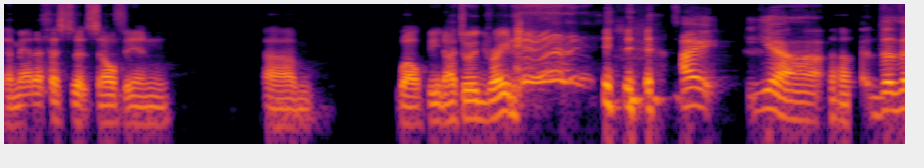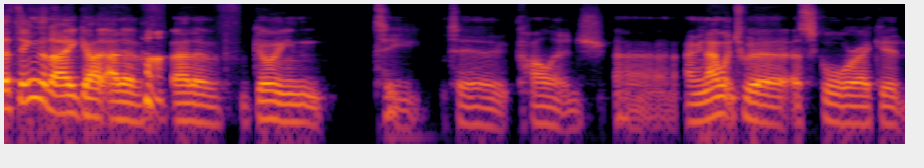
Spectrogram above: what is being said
that manifested itself in, um, well, me not doing great. I yeah. Uh, The the thing that I got out of Huh. out of going to to college, uh, I mean, I went to a, a school where I could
